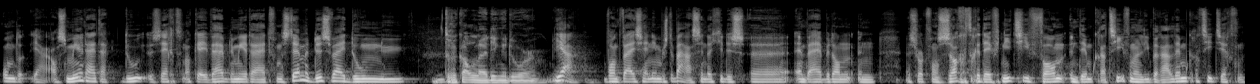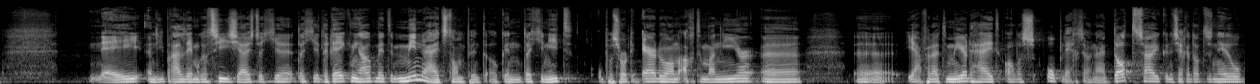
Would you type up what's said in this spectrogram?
omdat, ja, als de meerderheid eigenlijk doe- zegt van oké, wij hebben de meerderheid van de stemmen, dus wij doen nu Druk allerlei dingen door. ja. want wij zijn immers de baas. En dat je dus en wij hebben dan een, een soort van zachtere definitie van een democratie, van een liberale democratie. Die zegt van nee, een liberale democratie is juist dat je, dat je de rekening houdt met een minderheidsstandpunt ook. En dat je niet op een soort Erdogan-achtige manier eh, eh, ja, vanuit de meerderheid alles oplegt. Nou, dat zou je kunnen zeggen, dat is een heel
